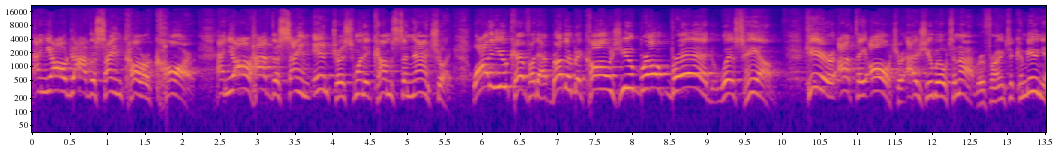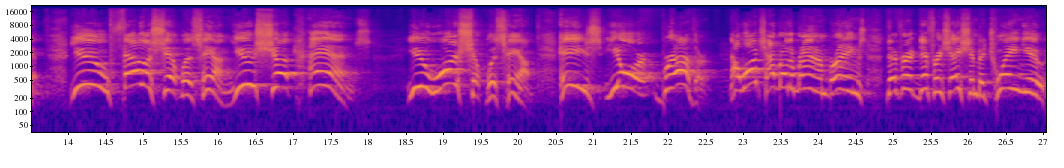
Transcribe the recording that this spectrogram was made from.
And y'all drive the same color car. And y'all have the same interests when it comes to naturally. Why do you care for that, brother? Because you broke bread with him here at the altar, as you will tonight, referring to communion. You fellowship with him. You shook hands. You worship with him. He's your brother. Now, watch how Brother Branham brings the differentiation between you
